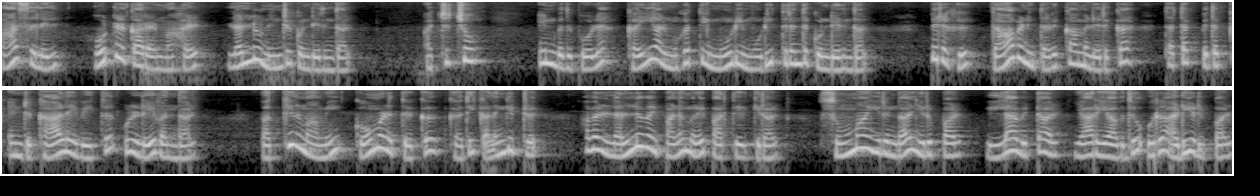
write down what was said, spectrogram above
வாசலில் ஹோட்டல்காரர் மகள் லல்லு நின்று கொண்டிருந்தாள். அச்சச்சோ! என்பது போல கையால் முகத்தை மூடி மூடி திறந்து கொண்டிருந்தாள். பிறகு தாவணி தடுக்காமல் இருக்க ததக் பிதக் என்று காலை வைத்து உள்ளே வந்தாள். வக்கீல் மாமி கோமளத்திற்கு கதி கலங்கிற்று. அவள் லல்லுவை பலமுறை பார்த்திருக்கிறாள். சும்மா இருந்தால் இருப்பாள். இல்லாவிட்டால் யாரையாவது ஒரு அடி அடிப்பாள்.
